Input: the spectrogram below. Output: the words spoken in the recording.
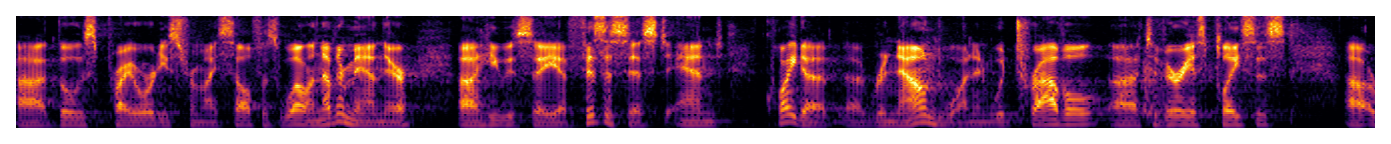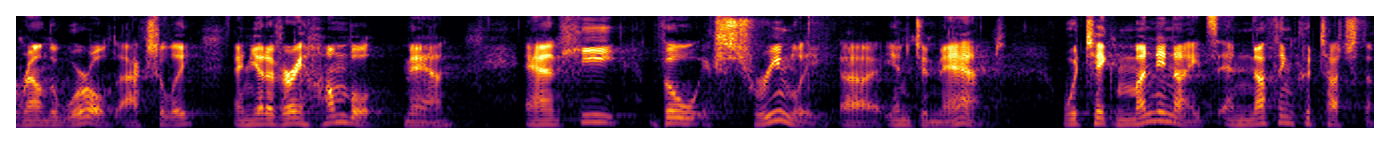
uh, those priorities for myself as well. Another man there, uh, he was a, a physicist, and quite a, a renowned one and would travel uh, to various places uh, around the world, actually, and yet a very humble man. And he, though extremely uh, in demand, would take Monday nights and nothing could touch them.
